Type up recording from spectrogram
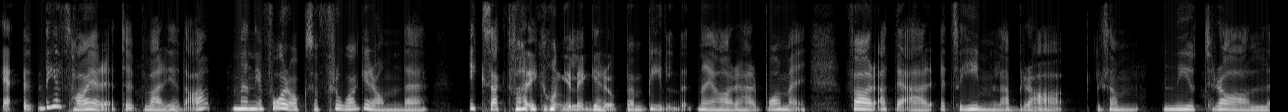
eh, dels har jag det typ varje dag, men jag får också frågor om det exakt varje gång jag lägger upp en bild när jag har det här på mig. För att det är ett så himla bra liksom, neutral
